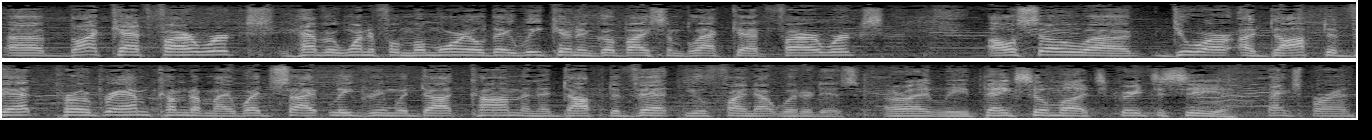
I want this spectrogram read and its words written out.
Uh, Black Cat Fireworks. Have a wonderful Memorial Day weekend and go buy some Black Cat Fireworks. Also, uh, do our Adopt a Vet program. Come to my website, leegreenwood.com, and adopt a vet. You'll find out what it is. All right, Lee. Thanks so much. Great to see you. Thanks, Brian.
